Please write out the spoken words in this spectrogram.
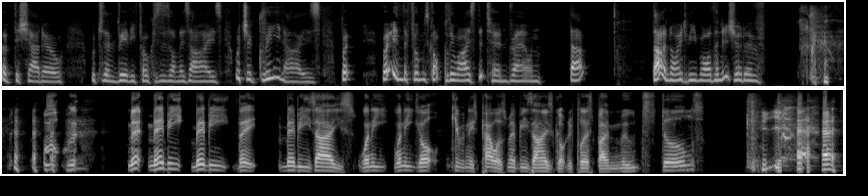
of the Shadow, which then really focuses on his eyes, which are green eyes, but but in the film he's got blue eyes that turn brown. That that annoyed me more than it should have. Well, maybe maybe they maybe his eyes when he when he got given his powers, maybe his eyes got replaced by mood stones. yes.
